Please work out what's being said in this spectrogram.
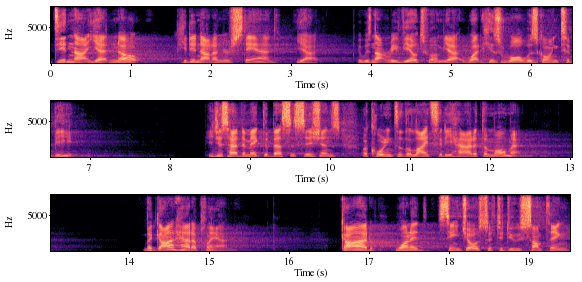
did not yet know. He did not understand yet. It was not revealed to him yet what his role was going to be. He just had to make the best decisions according to the lights that he had at the moment. But God had a plan. God wanted St. Joseph to do something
